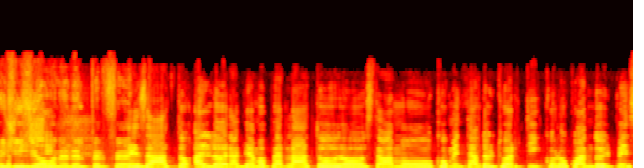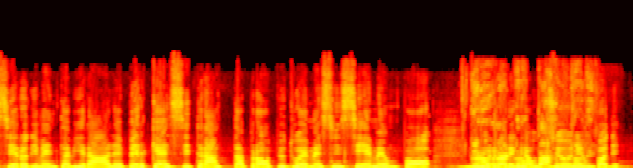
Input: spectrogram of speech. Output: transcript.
precisione capisci? del perfetto. Esatto, allora abbiamo parlato, stavamo commentando il tuo articolo, quando il pensiero diventa virale, perché si tratta proprio, tu hai messo insieme un po' Gru- le precauzioni, un po' di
